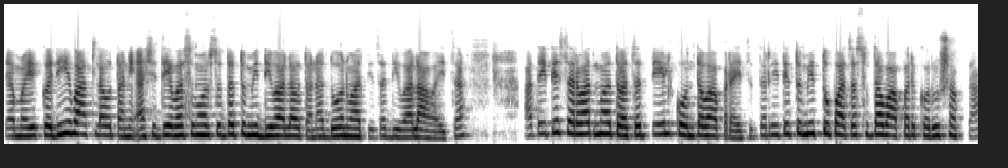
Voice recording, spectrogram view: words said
त्यामुळे कधीही वात लावताना अशी देवासमोर सुद्धा तुम्ही दिवा लावताना दोन वातीचा दिवा लावायचा. आता इथे सर्वात महत्त्वाचं तेल कोणतं वापरायचं? तर इथे तुम्ही तुपाचा सुद्धा वापर करू शकता.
